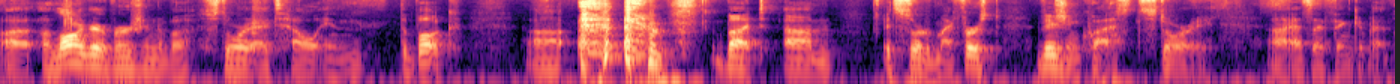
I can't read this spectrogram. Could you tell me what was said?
a, a, longer version of a story I tell in the book, uh, but um, it's sort of my first Vision Quest story uh, as I think of it.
